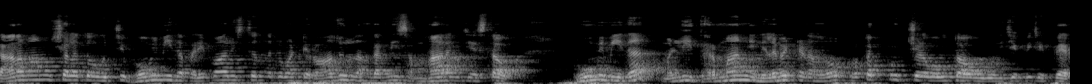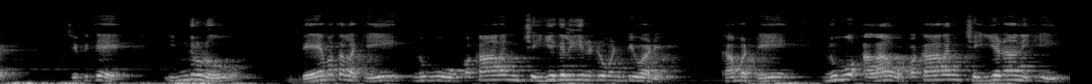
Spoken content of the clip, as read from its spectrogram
దానవాంశలతో వచ్చి భూమి మీద పరిపాలిస్తున్నటువంటి రాజులందరినీ సంహారం చేస్తావు. భూమి మీద మళ్ళీ ధర్మాన్ని నిలబెట్టడంలో కృతకృత్యుడవుతావు అని చెప్పి చెప్పారు. చెబితే ఇంద్రుడు దేవతలకి నువ్వు ఉపకారం చెయ్యగలిగినటువంటి వాడివి. కాబట్టి నువ్వు అలా ఉపకారం చెయ్యడానికి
